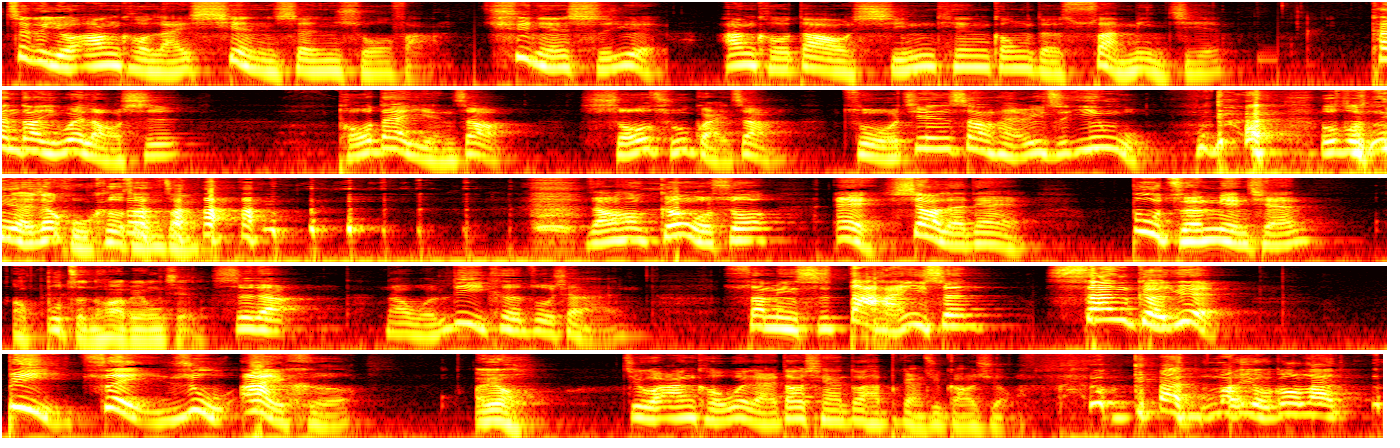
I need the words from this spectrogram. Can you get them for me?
这个由 Uncle 来现身说法。去年十月，Uncle 到行天宫的算命街，看到一位老师，头戴眼罩，手拄拐杖，左肩上还有一只鹦鹉。我怎么听起来像虎克船长？然后跟我说：“哎、欸，笑了呢，不准免钱哦，不准的话不用钱。”是的，那我立刻坐下来。算命师大喊一声：“三个月必坠入爱河。”哎呦！结果 Uncle 未来到现在都还不敢去高雄，干妈有够烂。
